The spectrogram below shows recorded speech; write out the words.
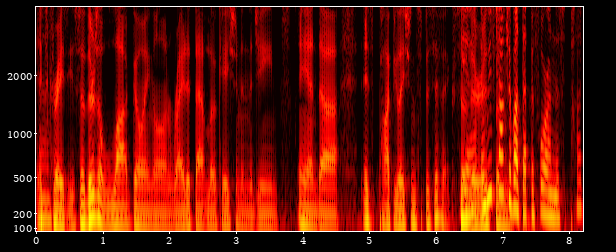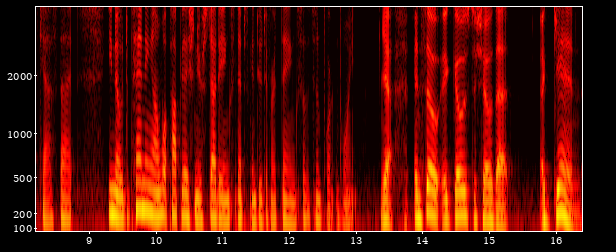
It's crazy. So there's a lot going on right at that location in the gene, and uh, it's population specific. So yeah, there and is we've talked about that before on this podcast that, you know, depending on what population you're studying, SNPs can do different things. So that's an important point. Yeah. And so it goes to show that, again,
